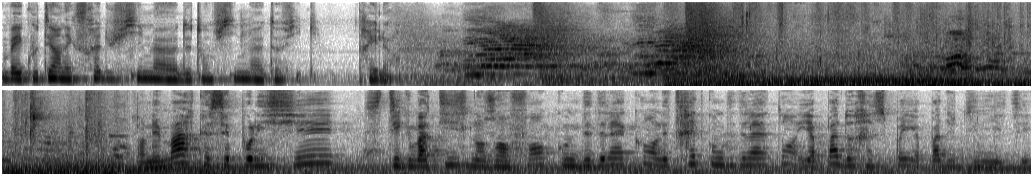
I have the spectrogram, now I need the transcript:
On va écouter un extrait du film, euh, de ton film, euh, Tofik. Trailer. J'en ai marre que ces policiers stigmatisent nos enfants comme des délinquants, les traitent comme des délinquants. Il n'y a pas de respect, il n'y a pas de dignité.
